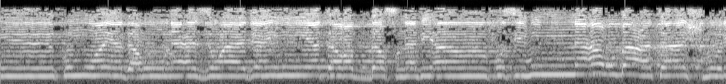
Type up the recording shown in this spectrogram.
منكم ويذرون أزواجا يتربصن بأنفسهن أربعة أشهر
